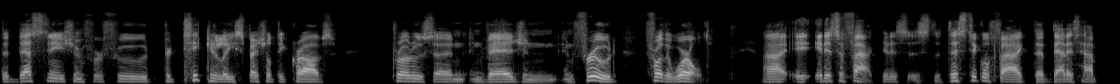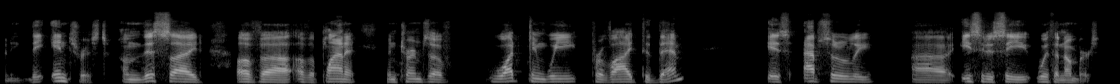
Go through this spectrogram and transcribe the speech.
the destination for food, particularly specialty crops, produce and, and veg and, and fruit for the world. Uh, it, it is a fact. It is a statistical fact that that is happening. The interest on this side of uh, of the planet in terms of what can we provide to them is absolutely uh, easy to see with the numbers.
